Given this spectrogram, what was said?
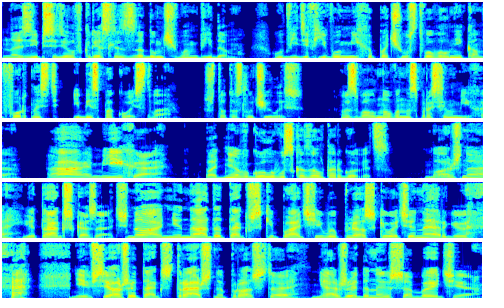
Назиб сидел в кресле с задумчивым видом. Увидев его, Миха почувствовал некомфортность и беспокойство. «Что-то случилось?» — взволнованно спросил Миха. «А, Миха!» — подняв голову, сказал торговец. Можно и так сказать, но не надо так вскипать и выплескивать энергию. Ха! Не все же так страшно, просто неожиданные события.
